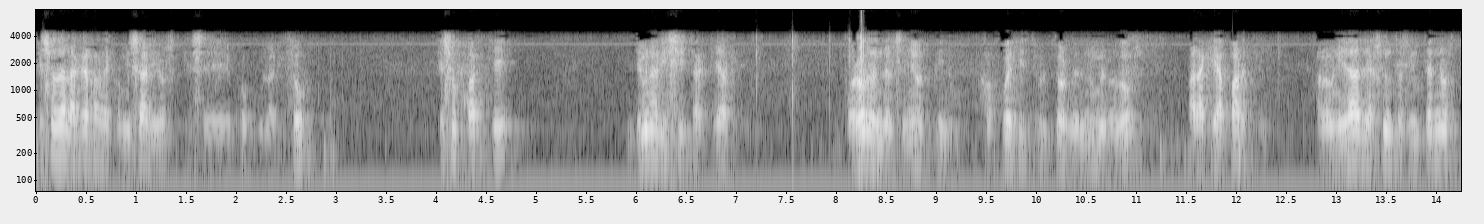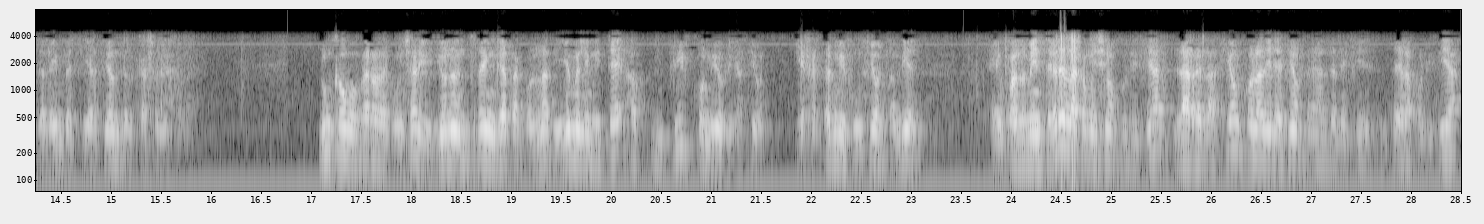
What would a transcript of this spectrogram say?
Eso de la guerra de comisarios que se popularizó, eso parte de una visita que hace, por orden del señor Pino, al juez instructor del número 2, para que aparte a la unidad de asuntos internos de la investigación del caso Nicolás. Nunca hubo guerra de comisarios, yo no entré en guerra con nadie, yo me limité a cumplir con mi obligación y ejercer mi función también. Eh, cuando me integré en la Comisión Judicial, la relación con la Dirección General de la, Policía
